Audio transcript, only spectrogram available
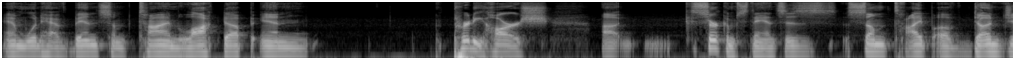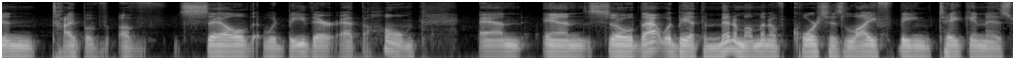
and would have been some time locked up in pretty harsh uh, circumstances, some type of dungeon type of, of cell that would be there at the home and and so that would be at the minimum and of course his life being taken as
